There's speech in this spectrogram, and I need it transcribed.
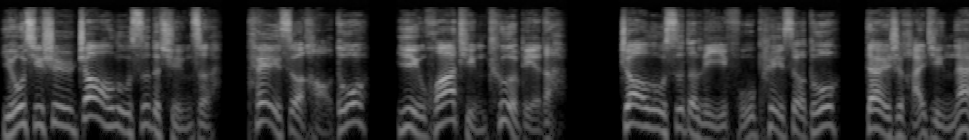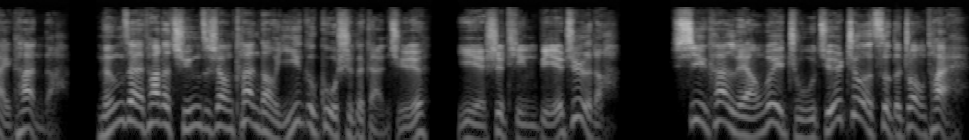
尤其是赵露思的裙子配色好多。印花挺特别的，赵露思的礼服配色多，但是还挺耐看的。能在她的裙子上看到一个故事的感觉，也是挺别致的。细看两位主角这次的状态，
